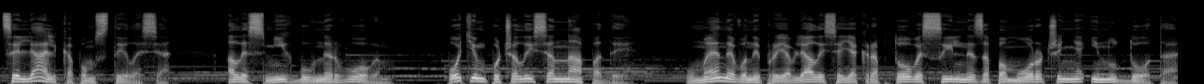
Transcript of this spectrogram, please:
це лялька помстилася. Але сміх був нервовим. Потім почалися напади. У мене вони проявлялися як раптове сильне запоморочення і нудота.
